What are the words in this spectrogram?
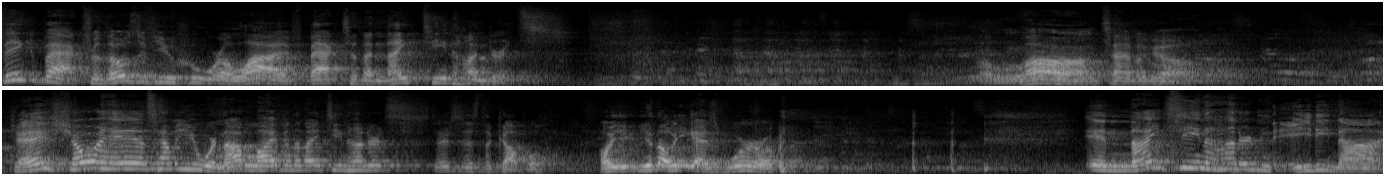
think back for those of you who were alive back to the 1900s. a long time ago. Okay, show of hands, how many of you were not alive in the 1900s? There's just a couple. Oh, you, you know, you guys were. in 1989,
